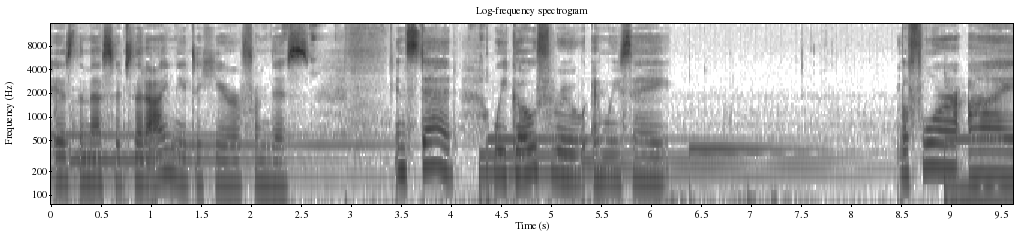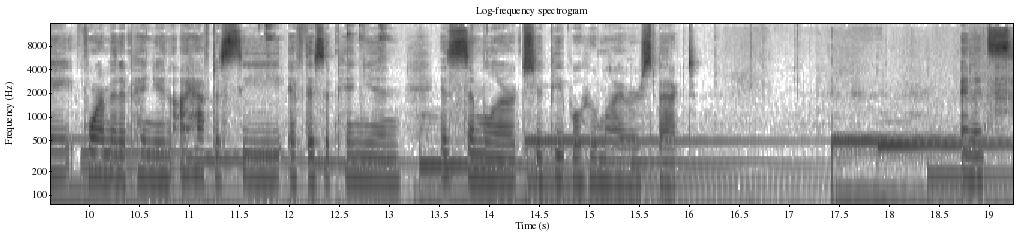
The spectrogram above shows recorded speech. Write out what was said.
is the message that I need to hear from this? Instead, we go through and we say, before I form an opinion, I have to see if this opinion is similar to people whom I respect. And it's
